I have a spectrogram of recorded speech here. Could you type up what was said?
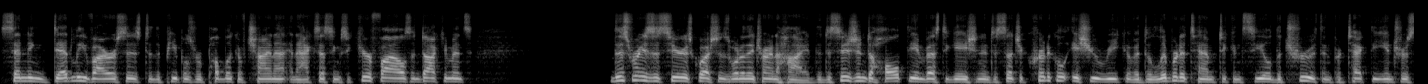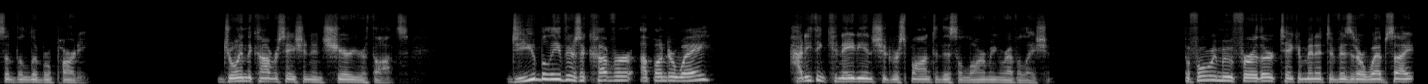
sending deadly viruses to the People's Republic of China and accessing secure files and documents. This raises serious questions. What are they trying to hide? The decision to halt the investigation into such a critical issue reek of a deliberate attempt to conceal the truth and protect the interests of the Liberal Party. Join the conversation and share your thoughts. Do you believe there's a cover up underway? How do you think Canadians should respond to this alarming revelation? Before we move further, take a minute to visit our website.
